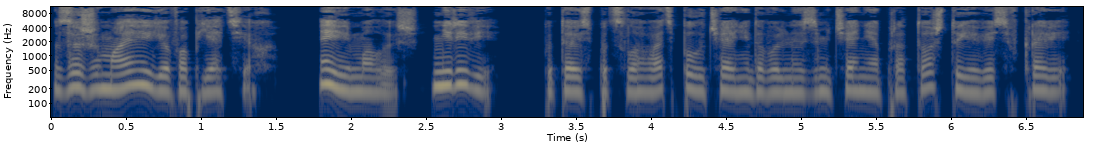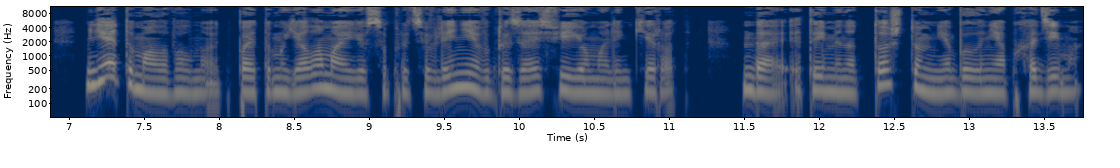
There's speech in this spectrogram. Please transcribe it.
Зажимаю ее в объятиях. «Эй, малыш, не реви!» Пытаюсь поцеловать, получая недовольные замечания про то, что я весь в крови. Меня это мало волнует, поэтому я ломаю ее сопротивление и вгрызаюсь в ее маленький рот. Да, это именно то, что мне было необходимо.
